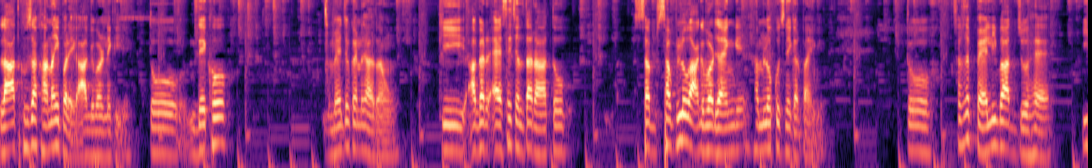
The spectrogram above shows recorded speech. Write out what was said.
लात घुसा खाना ही पड़ेगा आगे बढ़ने के लिए। तो देखो, मैं जो कहना चाहता हूँ कि अगर ऐसे चलता रहा तो सब सब लोग आगे बढ़ जाएँगे, हम लोग कुछ नहीं कर पाएँगे। तो सबसे पहली बात जो है ये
